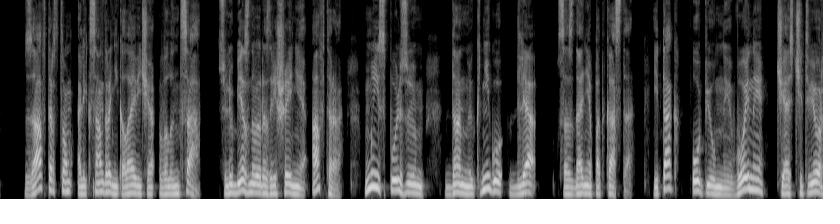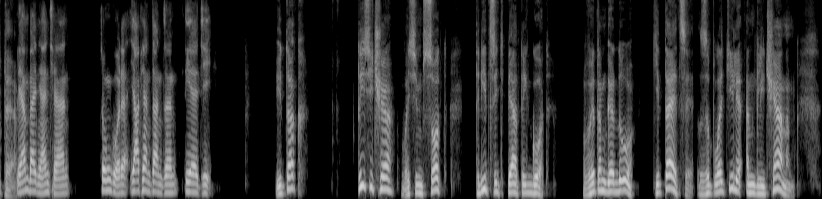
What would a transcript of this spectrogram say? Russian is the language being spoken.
за авторством Александра Николаевича Волынца. С любезного разрешения автора мы используем данную книгу для создания подкаста. Итак, «Опиумные войны», часть четвертая. 两百年前中国的鸦片战争第二季。 Итак, 1835 год. В этом году китайцы заплатили англичанам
